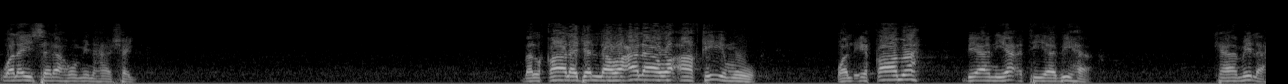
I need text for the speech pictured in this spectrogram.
وليس له منها شيء. بل قال جل وعلا وأقيموا. والإقامة بأن يأتي بها كاملة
